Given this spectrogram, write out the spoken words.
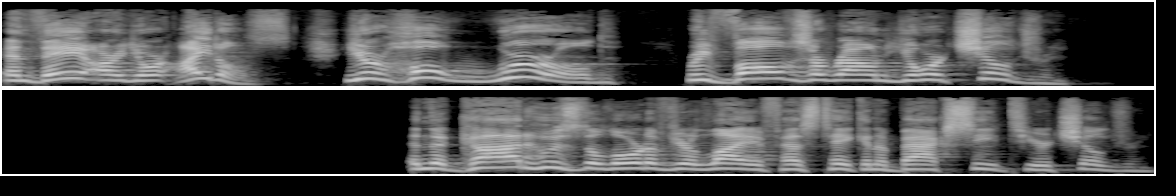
and they are your idols? Your whole world revolves around your children. And the God who is the Lord of your life has taken a back seat to your children.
